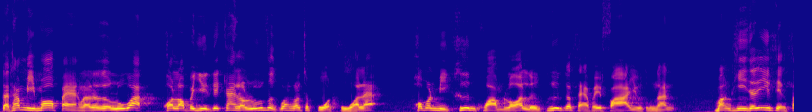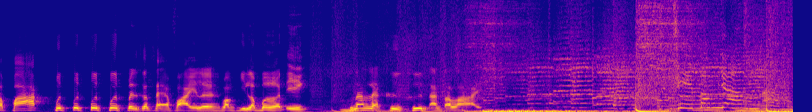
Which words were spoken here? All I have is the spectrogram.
แต่ถ้ามีหม้อแปลงแล้วเราจะรู้ว่าพอเราไปยืนใกล้ๆเรารู้สึกว่าเราจะปวดหัวแล้วเพราะมันมีคลื่นความร้อนหรือคลื่นกระแสไฟฟ้าอยู่ตรงนั้น บางทีจะได้ยินเสียงสปาร์กปึดปึดปึดปึดเป็นกระแสไฟเลย บางทีระเบิดอีก นั่นแหละคือคลื่นอันตรายที่ต้มยำ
